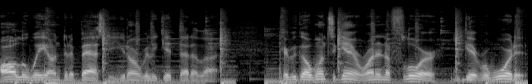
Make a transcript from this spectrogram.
all the way under the basket. You don't really get that a lot. Here we go. Once again, running the floor. You get rewarded.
